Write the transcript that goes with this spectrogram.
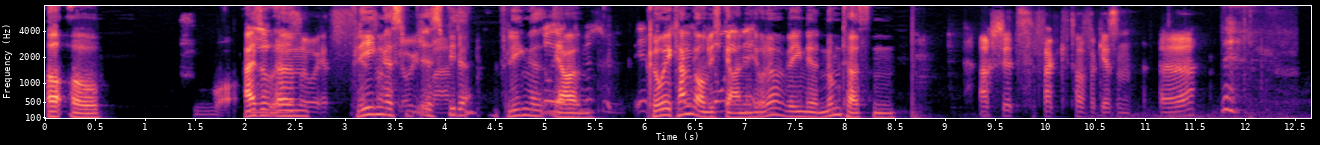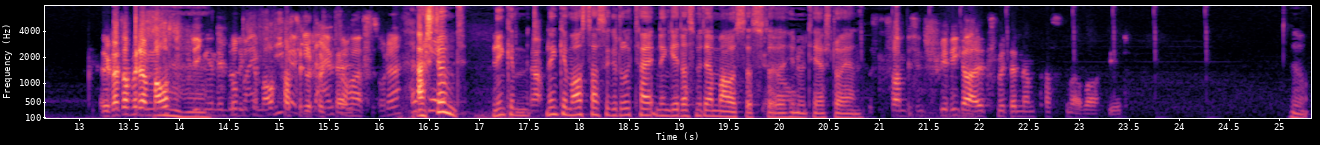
Oh oh. Smog. Also, ähm, So, jetzt- Fliegen jetzt ist, ist wieder, Fliegen ist, So, ja, Chloe kann glaube ich Chloe gar nicht, oder? Wegen der Nummtasten. Ach shit, fuck, toll vergessen. Äh, Du kannst auch mit der Maus fliegen, indem du linke Maustaste gedrückt hältst. oder? Ach Okay. stimmt, linke, Ja. linke Maustaste gedrückt halten, dann geht das mit der Maus, das Genau. äh, hin und her steuern. Das ist zwar ein bisschen schwieriger als mit den Tasten, aber geht. So.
